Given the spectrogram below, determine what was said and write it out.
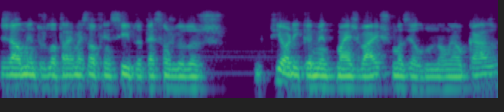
Geralmente os laterais mais ofensivos até são jogadores teoricamente mais baixos, mas ele não é o caso.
